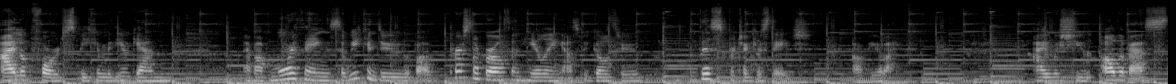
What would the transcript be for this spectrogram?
I look forward to speaking with you again about more things that we can do about personal growth and healing as we go through this particular stage of your life. I wish you all the best.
